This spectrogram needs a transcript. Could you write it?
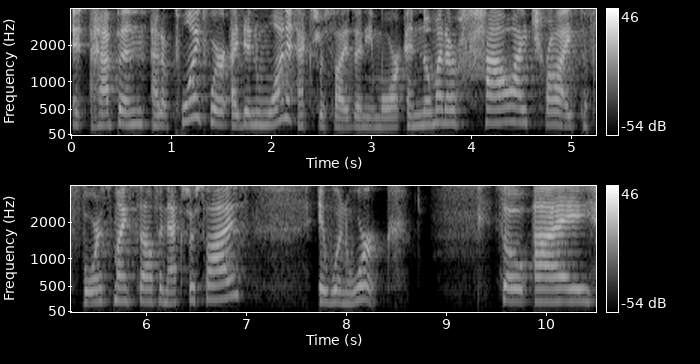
it happened at a point where I didn't want to exercise anymore. And no matter how I tried to force myself in exercise, it wouldn't work. So I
